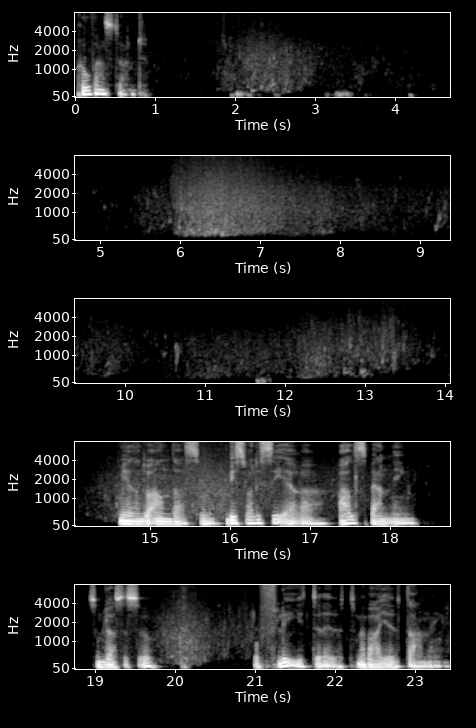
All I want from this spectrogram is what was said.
Prova en stund. Medan du andas och visualisera all spänning som löses upp och flyter ut med varje utandning.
